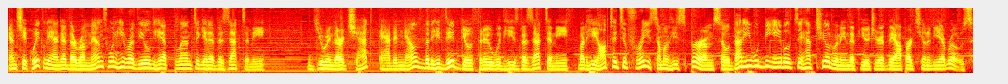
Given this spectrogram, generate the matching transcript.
and she quickly ended their romance when he revealed he had planned to get a vasectomy. During their chat, Ed announced that he did go through with his vasectomy, but he opted to freeze some of his sperm so that he would be able to have children in the future if the opportunity arose.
